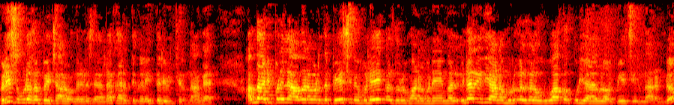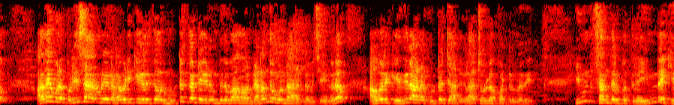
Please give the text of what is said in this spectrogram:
போலீஸ் ஊடக பேச்சாளர் வந்து என்ன செய்யறாங்க கருத்துக்களையும் தெரிவிச்சிருந்தாங்க. அந்த அடிப்படையில் அவர் அவரது பேசின விடயங்கள் தொடர்பான விடயங்கள் இன ரீதியான முருகல்களை உருவாக்கக்கூடிய அளவில் அவர் பேசியிருந்தார் என்றும் அதே போல போலீசாருடைய நடவடிக்கைகளுக்கு அவர் முட்டுக்கட்டையிடும் விதமாக அவர் நடந்து கொண்டார் என்ற விஷயங்களும் அவருக்கு எதிரான குற்றச்சாட்டுகளாக சொல்லப்பட்டிருந்தது. இந்த சந்தர்ப்பத்தில் இன்றைக்கு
